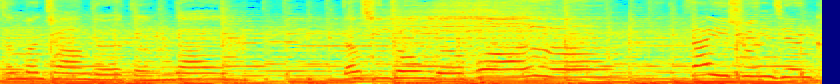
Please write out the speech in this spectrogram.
曾漫长的等待。当心中的欢乐在一瞬间开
